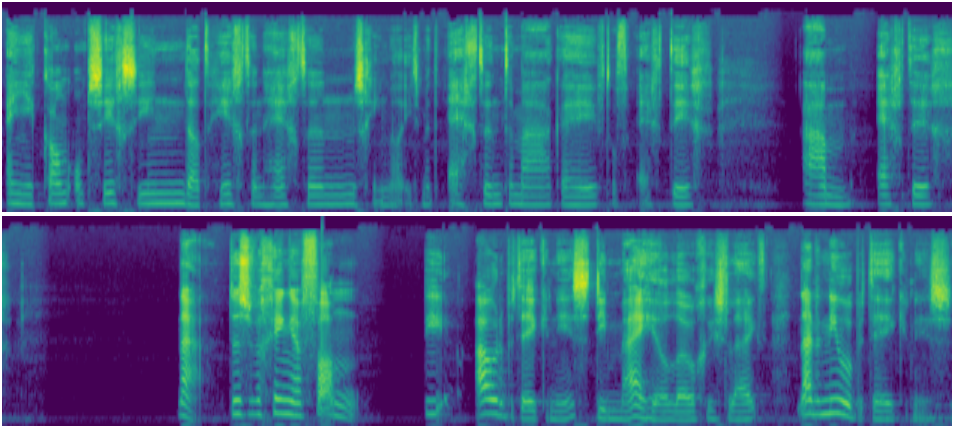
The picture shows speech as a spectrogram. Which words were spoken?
En je kan op zich zien dat hichten, hechten misschien wel iets met echten te maken heeft. Of echtig, aam, echtig. Nou dus we gingen van die oude betekenis, die mij heel logisch lijkt, naar de nieuwe betekenis.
